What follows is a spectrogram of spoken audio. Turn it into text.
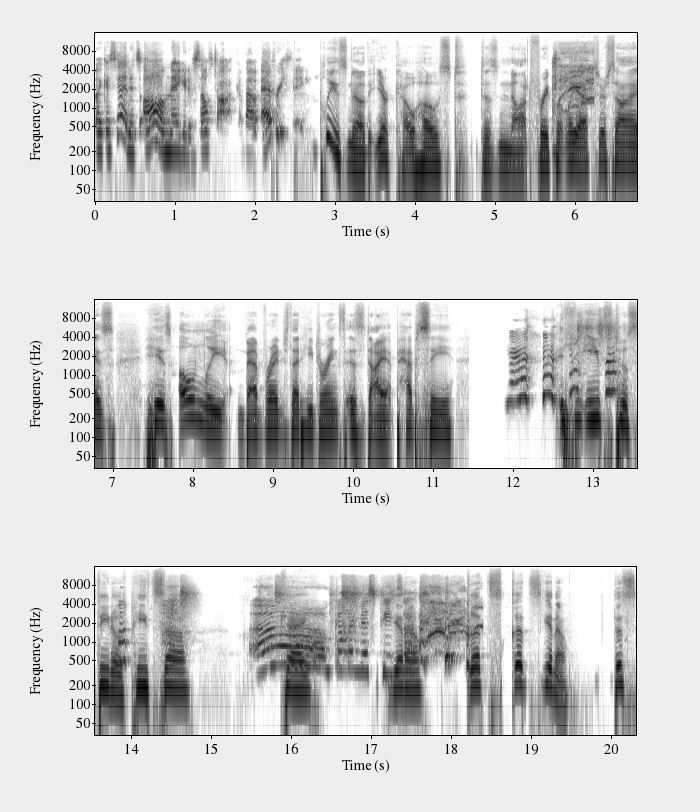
like I said, it's all negative self-talk about everything. Please know that your co-host does not frequently exercise. His only beverage that he drinks is Diet Pepsi. He eats Totino's pizza. Oh God, I miss pizza. You know, let's let's you know this.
